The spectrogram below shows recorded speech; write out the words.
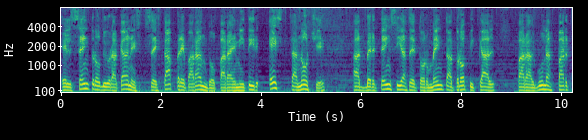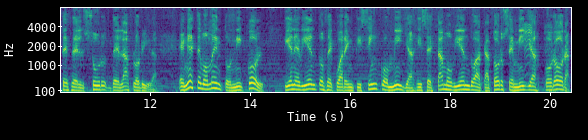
el centro de huracanes se está preparando para emitir esta noche advertencias de tormenta tropical para algunas partes del sur de la Florida. En este momento, Nicole tiene vientos de 45 millas y se está moviendo a 14 millas por hora.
